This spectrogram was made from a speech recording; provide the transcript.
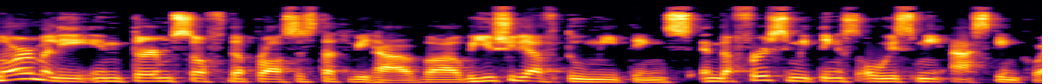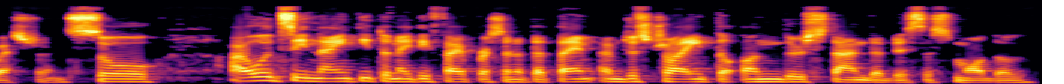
Normally, in terms of the process that we have, uh, we usually have two meetings. And the first meeting is always me asking questions. So I would say 90 to 95% of the time, I'm just trying to understand the business model.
